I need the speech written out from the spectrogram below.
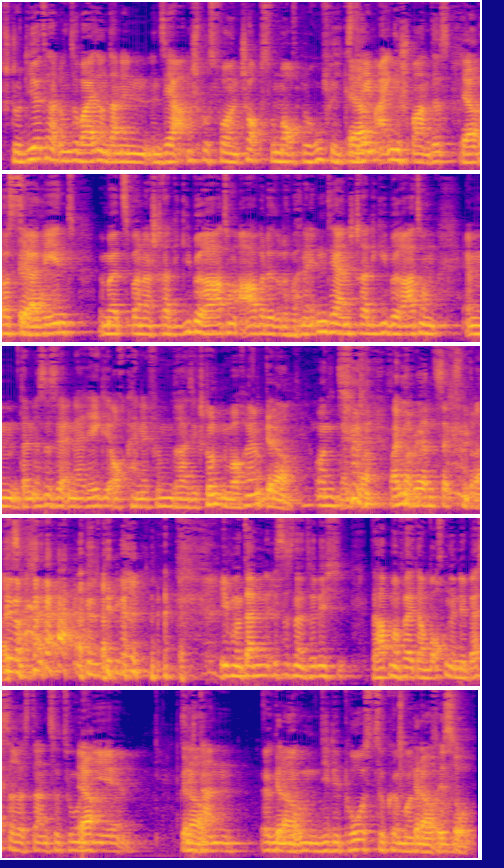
studiert hat und so weiter und dann in, in sehr anspruchsvollen Jobs, wo man auch beruflich extrem ja. eingespannt ist. Ja, du hast ja genau. erwähnt, wenn man jetzt bei einer Strategieberatung arbeitet oder bei einer internen Strategieberatung, ähm, dann ist es ja in der Regel auch keine 35-Stunden-Woche. Genau. Und manchmal, manchmal werden es 36. genau. genau. Eben, und dann ist es natürlich, da hat man vielleicht am Wochenende Besseres dann zu tun, ja. wie genau. sich dann irgendwie genau. um die Depots zu kümmern. Genau, so. ist so.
